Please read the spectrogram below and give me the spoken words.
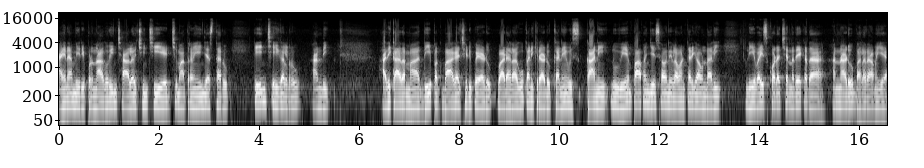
అయినా మీరు ఇప్పుడు నా గురించి ఆలోచించి ఏడ్చి మాత్రం ఏం చేస్తారు? ఏం చేయగలరు? అంది. అది కాదమ్మా దీపక్ బాగా చెడిపోయాడు. వాడు ఎలాగూ పనికిరాడు. కానీ కానీ నువ్వేం పాపం చేసావని ఇలా ఒంటరిగా ఉండాలి. నీ వయసు కూడా చిన్నదే కదా? అన్నాడు బలరామయ్య.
